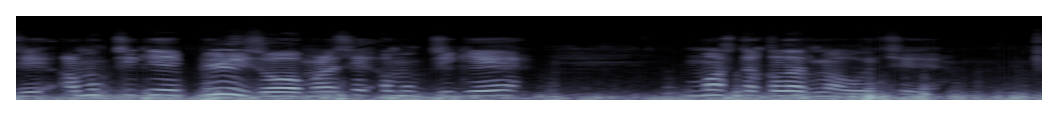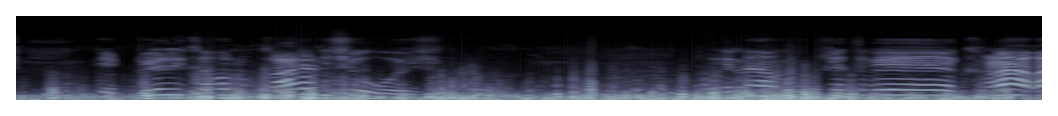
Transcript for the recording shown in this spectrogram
જે અમુક જગ્યાએ પીળી જોવા મળે છે, અમુક જગ્યાએ મસ્ત કલરમાં હોય છે. તે પીળી થવાનું કારણ શું હોય છે? એના મુખ્યત્વે ઘણા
